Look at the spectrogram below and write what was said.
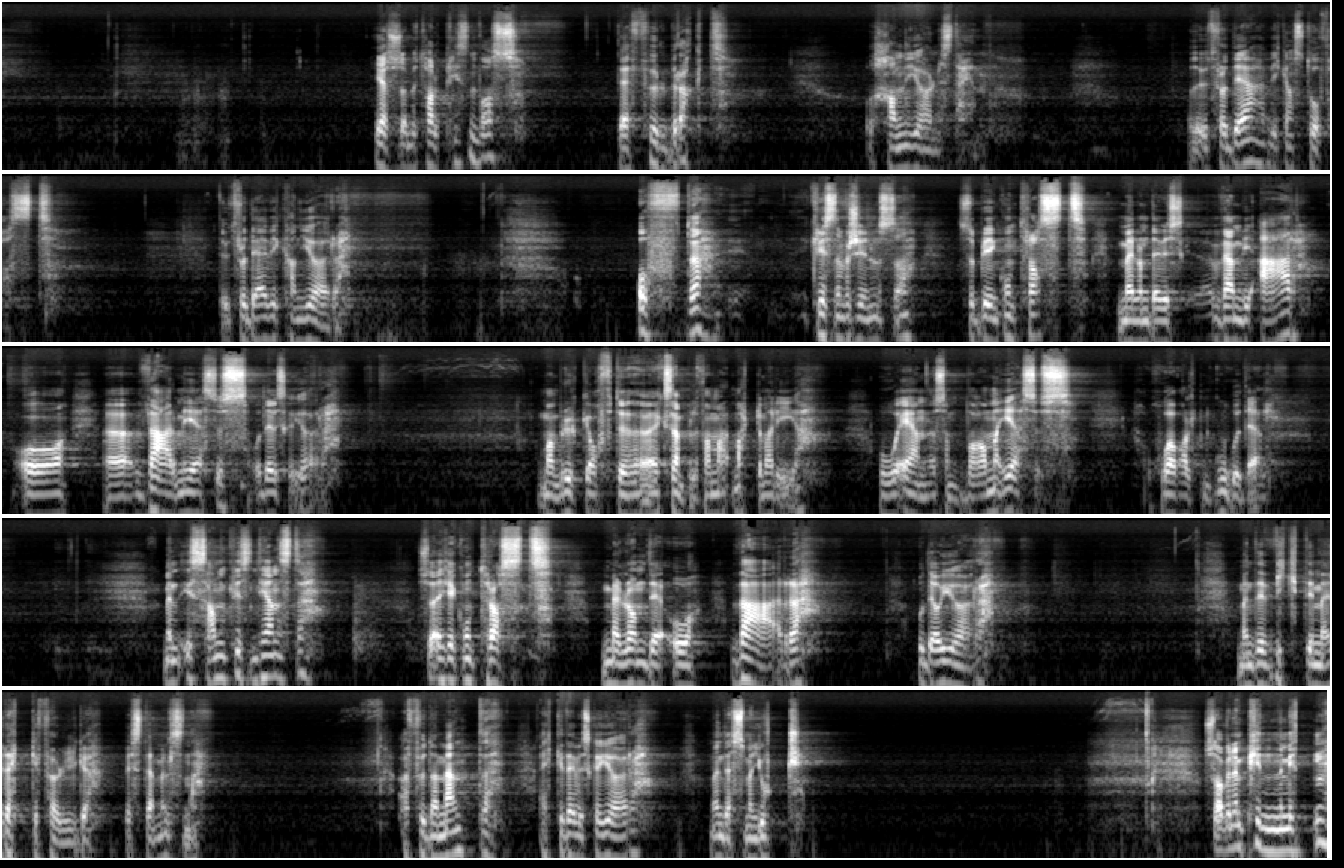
Jesus har betalt prisen for oss. Det er fullbrakt. Og han er hjørnesteinen. Og det er ut fra det vi kan stå fast. Det er ut fra det vi kan gjøre. Ofte i kristen forkynnelse så blir det en kontrast mellom vi, hvem vi er, og uh, være med Jesus, og det vi skal gjøre. Man bruker ofte eksempler fra Marte Marie. Hun ene som var med Jesus. Hun har valgt en god del. Men i sann kristentjeneste så er det ikke kontrast mellom det å være og det å gjøre. Men det er viktig med rekkefølgebestemmelsene. At fundamentet er ikke det vi skal gjøre, men det som er gjort. Så har vi den pinnen i midten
